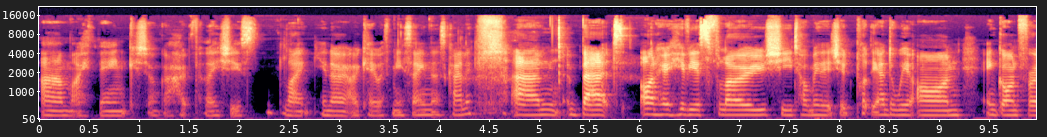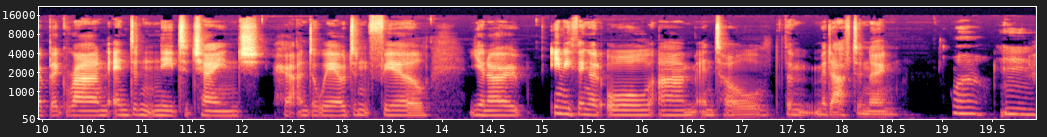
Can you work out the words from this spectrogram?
Um, I think hopefully she's like, you know, okay with me saying this, Kylie. Um, but on her heaviest flow, she told me that she'd put the underwear on and gone for a big run and didn't need to change her underwear or didn't feel, you know, anything at all um, until the mid afternoon. Wow. Mm.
